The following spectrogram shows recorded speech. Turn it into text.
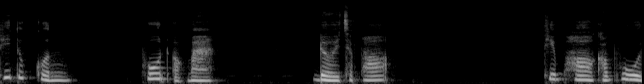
ที่ทุกคนพูดออกมา โดยเฉพาะ ที่พ่อเขาพูด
